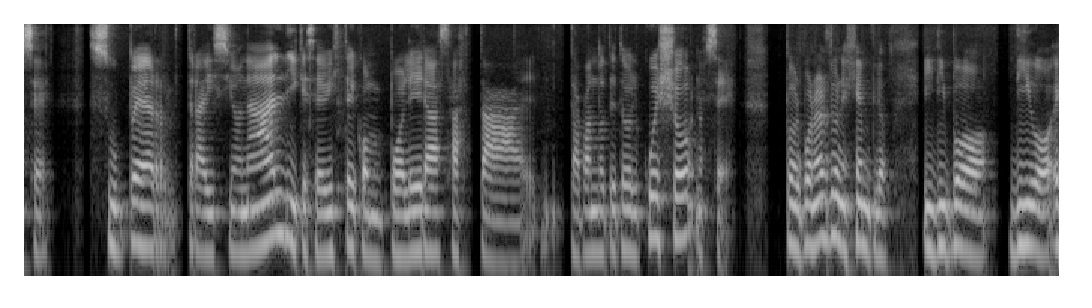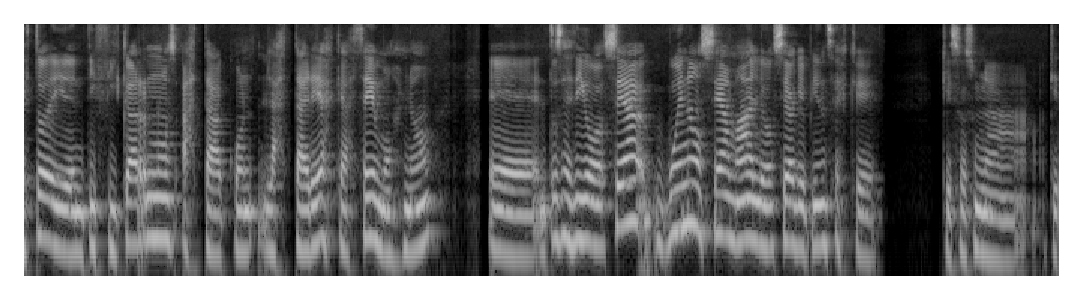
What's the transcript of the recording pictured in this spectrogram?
sé, súper tradicional y que se viste con poleras hasta tapándote todo el cuello, no sé, por ponerte un ejemplo. Y tipo, digo, esto de identificarnos hasta con las tareas que hacemos, ¿no? Entonces digo, sea bueno o sea malo, sea que pienses que, que sos una que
